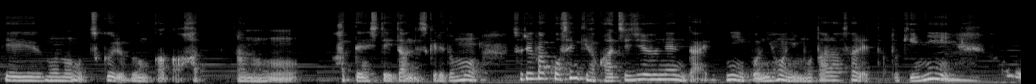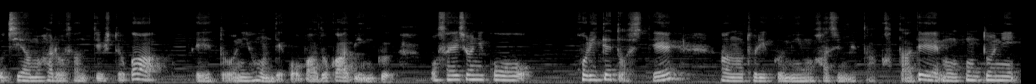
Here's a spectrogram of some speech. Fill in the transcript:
っていうものを作る文化がはあの発展していたんですけれどもそれがこう1980年代にこう日本にもたらされた時に、うん、内山春夫さんっていう人が、えーと、日本でこうバードカービングを最初にこう掘り手としてあの取り組みを始めた方でもう本当に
